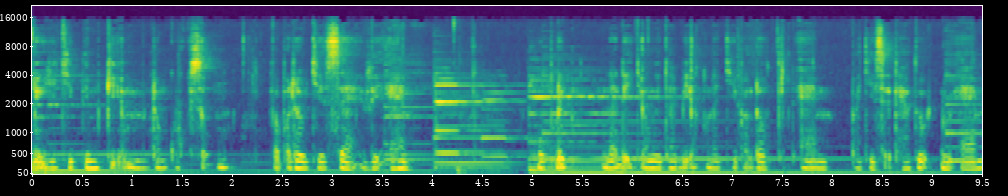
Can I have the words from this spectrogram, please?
những gì chị tìm kiếm trong cuộc sống và bắt đầu chia sẻ với em. Mục đích là để cho người ta biết là chị bắt đầu thích em và chị sẽ theo đuổi đuổi em.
